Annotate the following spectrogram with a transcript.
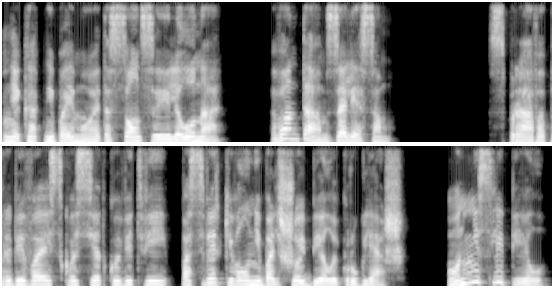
Никак не пойму, это солнце или луна. Вон там, за лесом. Справа, пробиваясь сквозь сетку ветвей, посверкивал небольшой белый кругляш. Он не слепил,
